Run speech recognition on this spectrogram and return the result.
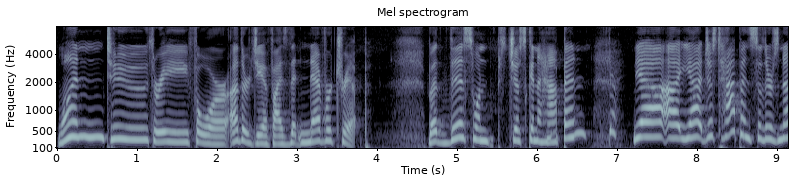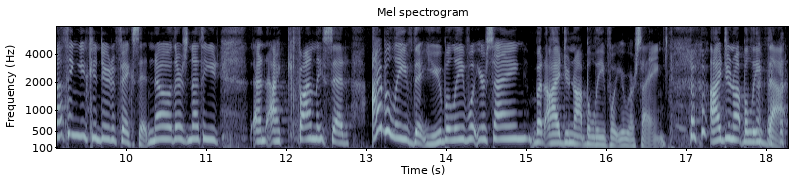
one, two, three, four other GFIs that never trip. But this one's just going to happen? Yeah. Yeah, uh, yeah, it just happens. So there's nothing you can do to fix it. No, there's nothing you. And I finally said, I believe that you believe what you're saying, but I do not believe what you are saying. I do not believe that.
